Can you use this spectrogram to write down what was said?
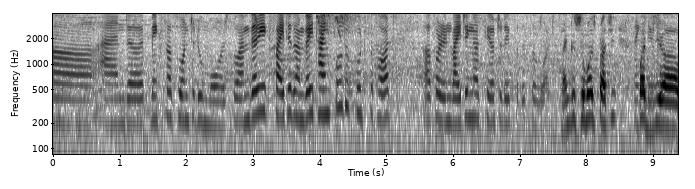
uh, and uh, it makes us want to do more. So I'm very excited. I'm very thankful to Food for Thought uh, for inviting us here today for this award. Thank you so much, Prachi. Thank but you. uh,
